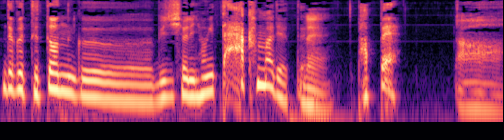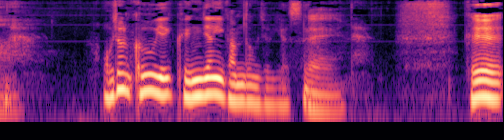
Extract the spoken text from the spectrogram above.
근데 그 듣던 그 뮤지션이 형이 딱 한마디 했대요. 네. 밥 빼. 아. 어, 저는 그 얘기 굉장히 감동적이었어요. 네. 그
